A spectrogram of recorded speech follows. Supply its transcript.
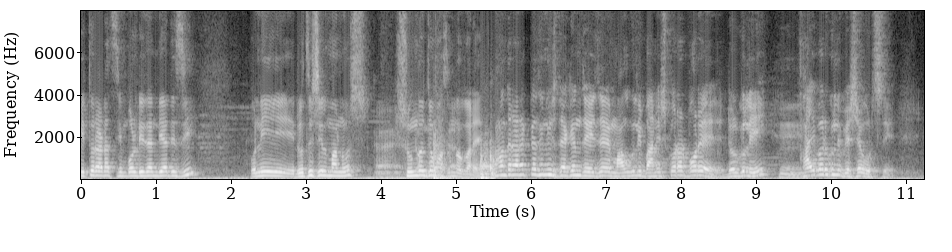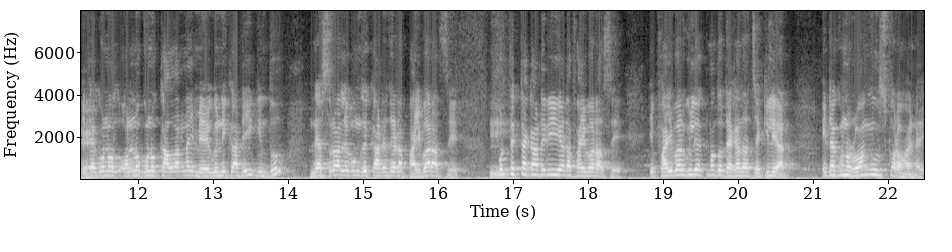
ভিতরে একটা সিম্পল ডিজাইন দিয়ে দিছি। উনি রুচিশীল মানুষ হ্যাঁ, সৌন্দর্য পছন্দ করে। আমাদের আরেকটা জিনিস দেখেন যে এই যে মালগুলি বানিশ করার পরে ডোরগুলি ফাইবারগুলি বেসে উঠছে। এটা হ্যাঁ। কোনো অন্য কোনো কালার নাই মেহগনি কাঠেই কিন্তু ন্যাচারাল এবং যে কাঠের যে একটা ফাইবার আছে প্রত্যেকটা কাঠেরই একটা ফাইবার আছে। এই ফাইবারগুলি একমাত্র দেখা যাচ্ছে ক্লিয়ার এটা কোনো রং ইউজ করা হয় নাই।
